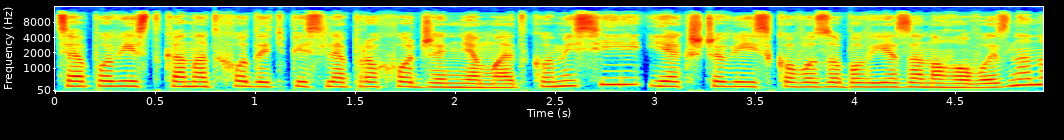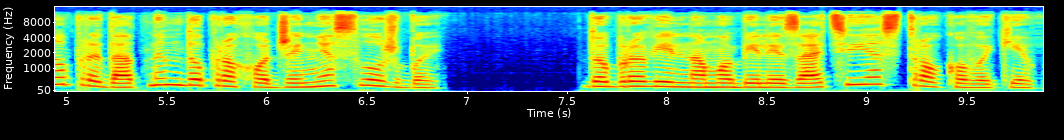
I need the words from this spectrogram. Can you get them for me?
Ця повістка надходить після проходження медкомісії, якщо військовозобов'язаного визнано придатним до проходження служби. Добровільна мобілізація строковиків.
